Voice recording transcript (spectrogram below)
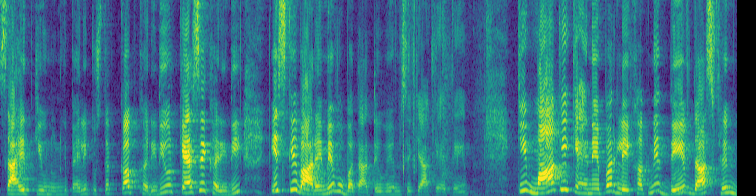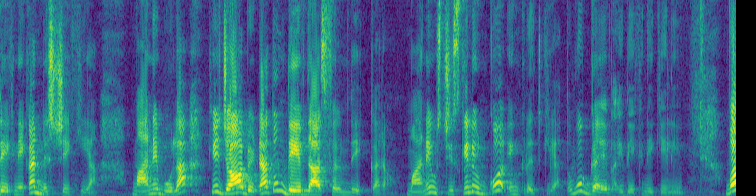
साहित्य की उन्होंने पहली पुस्तक कब खरीदी और कैसे खरीदी? इसके बारे में वो बताते हुए हमसे क्या कहते हैं। कि माँ के कहने पर लेखक ने देवदास फ़िल्म देखने का निश्चय किया। माँ ने बोला कि, जाओ बेटा, तुम देवदास फ़िल्म देख कर आओ। माँ ने उस चीज़ के लिए उनको इंकरेज किया तो वो गए भाई देखने के लिए। वह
